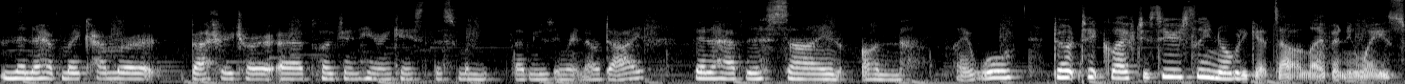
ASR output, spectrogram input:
And then i have my camera battery char uh, plugged in here in case this one that i'm using right now dies then i have this sign on my wall. Don't take life too seriously. Nobody gets out alive anyways.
